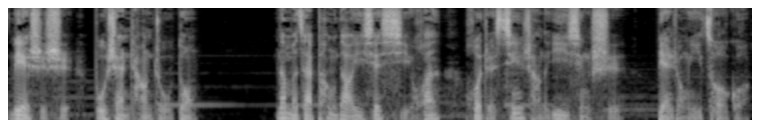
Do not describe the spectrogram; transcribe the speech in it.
劣势是不擅长主动，那么在碰到一些喜欢或者欣赏的异性时，便容易错过。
